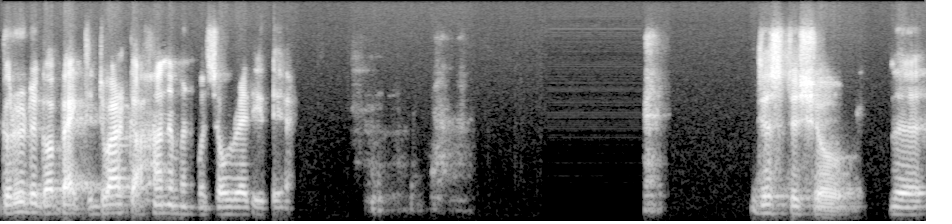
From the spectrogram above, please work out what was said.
Garuda got back to Dwarka. Hanuman was already there. Just to show the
